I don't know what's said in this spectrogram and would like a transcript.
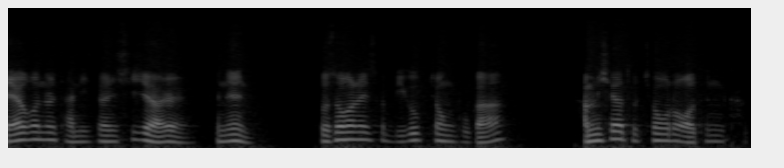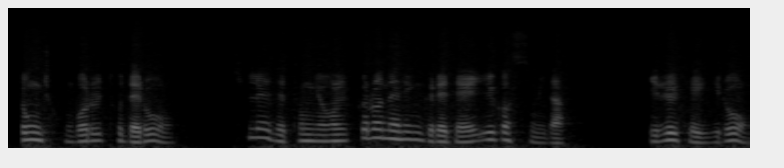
대학원을 다니던 시절 그는 도서관에서 미국 정부가 감시와 도청으로 얻은 각종 정보를 토대로 칠레 대통령을 끌어내린 글에 대해 읽었습니다. 이를 계기로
